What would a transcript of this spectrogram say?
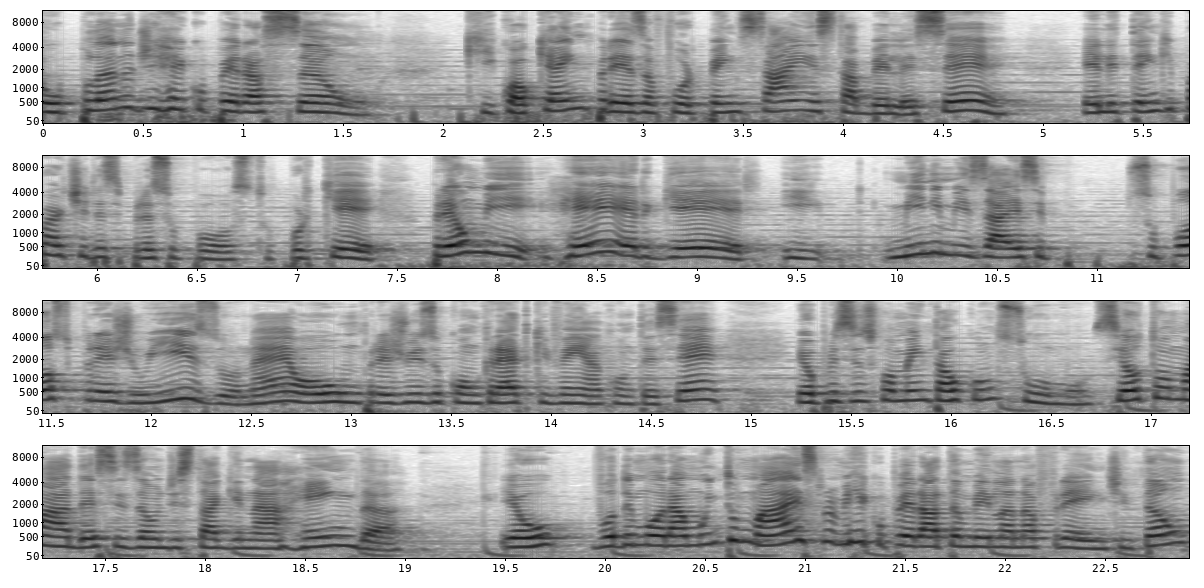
o plano de recuperação que qualquer empresa for pensar em estabelecer, ele tem que partir desse pressuposto. Porque para eu me reerguer e minimizar esse suposto prejuízo, né, ou um prejuízo concreto que venha a acontecer, eu preciso fomentar o consumo. Se eu tomar a decisão de estagnar a renda, eu vou demorar muito mais para me recuperar também lá na frente. Então,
